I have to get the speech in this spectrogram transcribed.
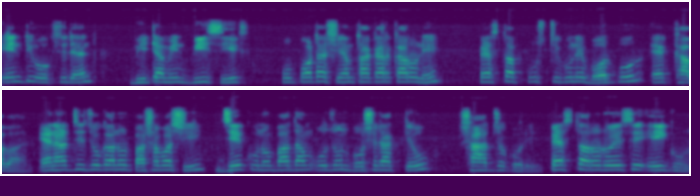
antioxidant, vitamin B six ও পটাশিয়াম থাকার কারণে পেস্তা পুষ্টিগুণে ভরপুর এক খাবার। এনার্জি যোগানোর পাশাপাশি যে কোনো বাদাম ওজন বসে রাখতেও সাহায্য করে। পেস্তারও রয়েছে এই গুণ।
